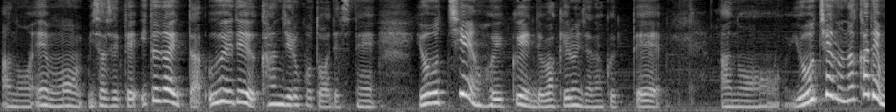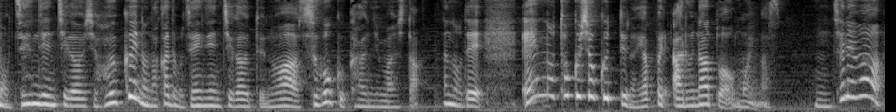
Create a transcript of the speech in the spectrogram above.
あの園も見させていただいた上で感じることはですね幼稚園保育園で分けるんじゃなくってあの幼稚園の中でも全然違うし保育園の中でも全然違うっていうのはすごく感じました。なので園の特色っていうのはやっぱりあるなとは思います、うん、それは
